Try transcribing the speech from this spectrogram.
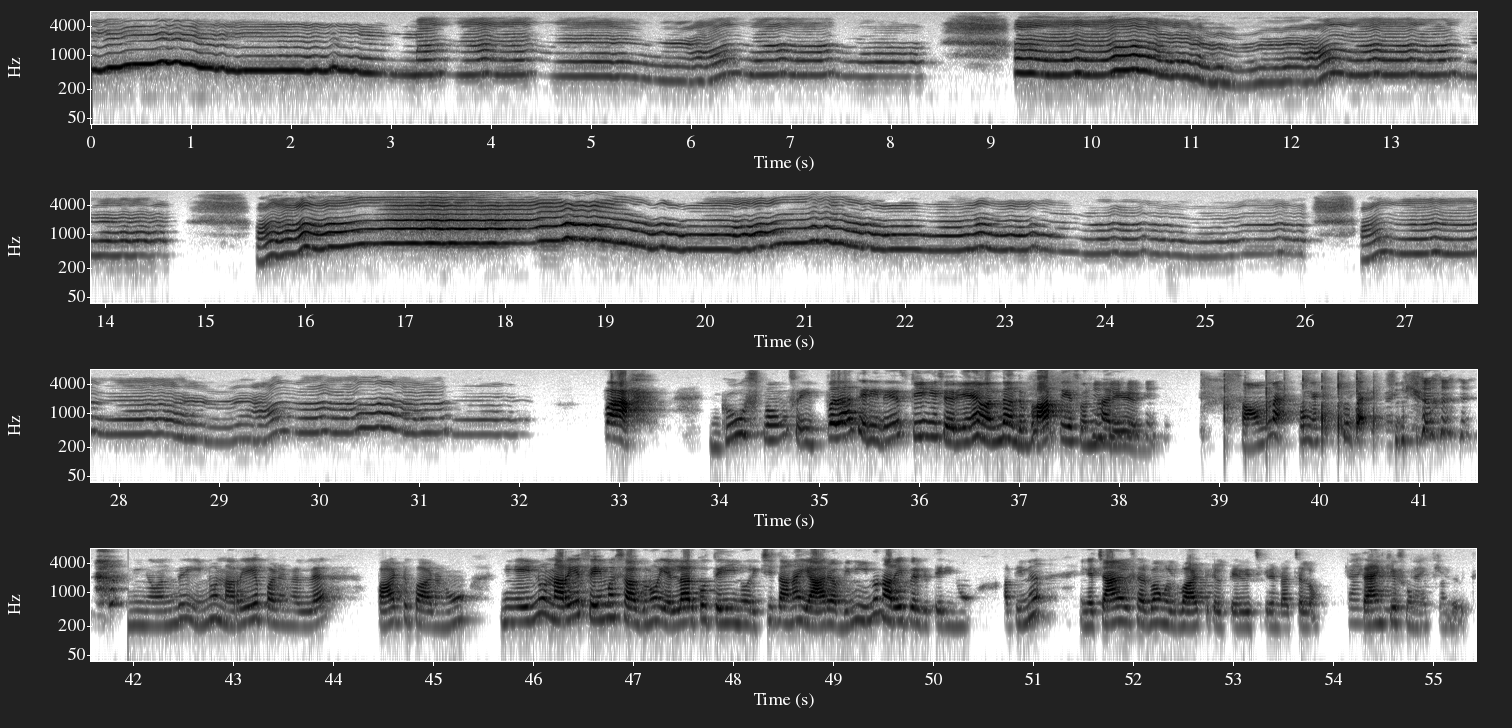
கூஸ் பம்ப்ஸ் இப்பதான் தெரியுது. ஸ்ரீனிஷர் ஏன் வந்து அந்த வார்த்தையை சொன்னாரு? செம்ம. போங்க. சூப்பர் நீங்க வந்து இன்னும் நிறைய படங்கள்ல பாட்டு பாடணும். நீங்க இன்னும் நிறைய ஃபேமஸ் ஆகணும். எல்லாருக்கும் தெரியணும். ரிக்ஷிதானா யாரு அப்படின்னு இன்னும் நிறைய பேருக்கு தெரியணும் அப்படின்னு எங்க சேனல் சார்பா உங்களுக்கு வாழ்த்துக்கள் தெரிவிச்சுக்கிறேன். டச்சலம் தேங்க்யூ ஸோ மச் வந்ததுக்கு.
